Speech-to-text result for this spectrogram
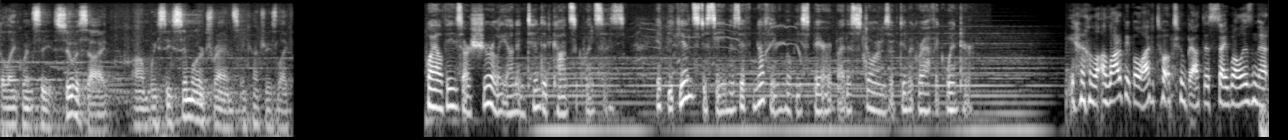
delinquency, suicide, um, we see similar trends in countries like While these are surely unintended consequences, it begins to seem as if nothing will be spared by the storms of demographic winter. You know, a lot of people I've talked to about this say, well, isn't that,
